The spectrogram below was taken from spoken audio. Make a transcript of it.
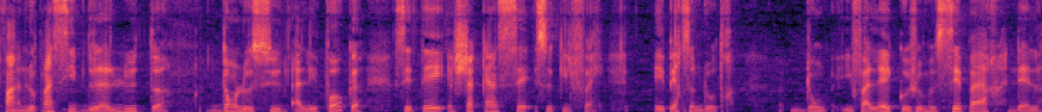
Enfin, le principe de la lutte dans le Sud à l'époque, c'était chacun sait ce qu'il fait et personne d'autre. Donc il fallait que je me sépare d'elle.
